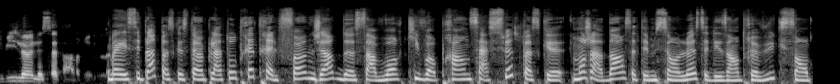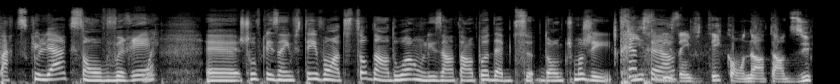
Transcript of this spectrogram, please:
lui, là, le 7 avril. Ben c'est plate parce que c'était un plateau très très le fun. J'ai hâte de savoir qui va prendre sa suite parce que moi j'adore cette émission là. C'est des entrevues qui sont particulières, qui sont vraies. Oui. Euh, je trouve que les invités vont à toutes sortes d'endroits où on les entend pas d'habitude. Donc moi j'ai très très c'est hâte. des invités qu'on a entendus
